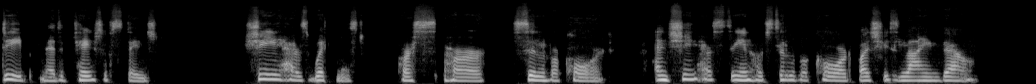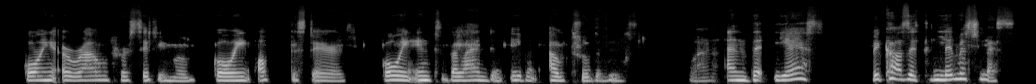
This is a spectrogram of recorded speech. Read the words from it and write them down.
deep meditative state, she has witnessed her, her silver cord and she has seen her silver cord while she's lying down, going around her sitting room, going up the stairs, going into the landing, even out through the roof. Wow. And that, yes, because it's limitless.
